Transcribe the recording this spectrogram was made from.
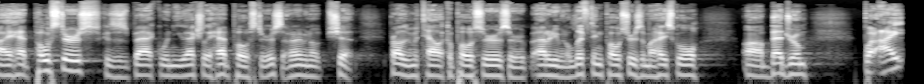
I had posters, because this is back when you actually had posters. I don't even know shit probably Metallica posters or I don't even know, lifting posters in my high school uh, bedroom. But I,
